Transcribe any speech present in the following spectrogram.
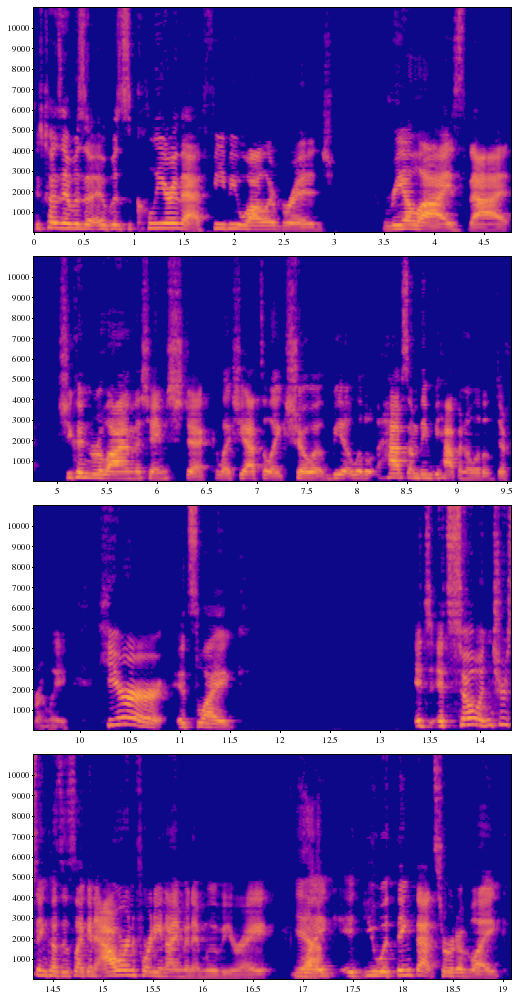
because it was it was clear that phoebe waller-bridge realized that she couldn't rely on the same shtick. Like she had to like show it, be a little, have something be happen a little differently. Here, it's like it's it's so interesting because it's like an hour and 49 minute movie right? Yeah. Like it, you would think that sort of like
